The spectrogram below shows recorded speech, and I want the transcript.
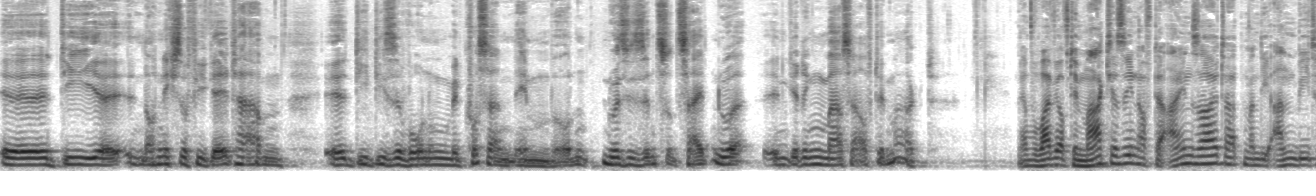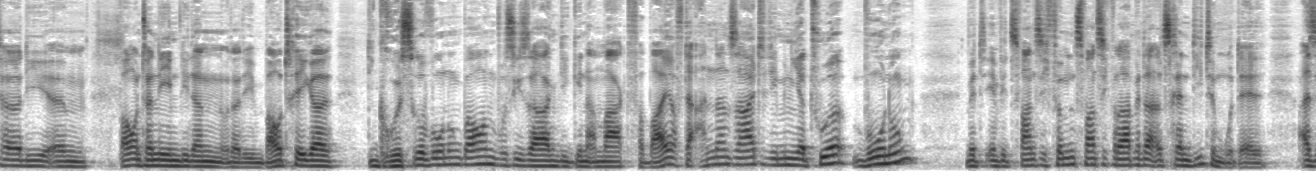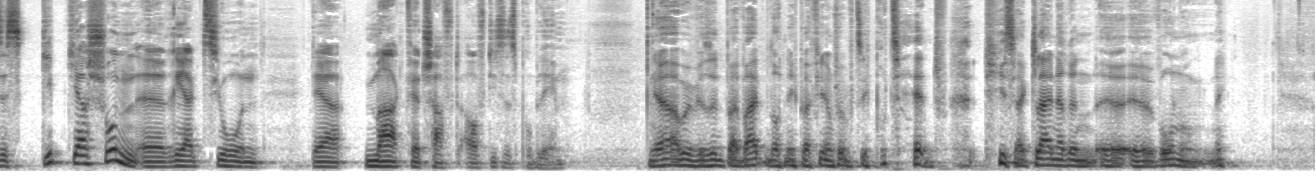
äh, die äh, noch nicht so viel Geld haben, äh, die diese Wohnungen mit Kussern nehmen würden. Nur sie sind zurzeit nur in geringem Maße auf dem Markt. Ja, wobei wir auf dem Markt ja sehen, auf der einen Seite hat man die Anbieter, die ähm, Bauunternehmen, die dann oder die Bauträger, die größere Wohnung bauen, wo sie sagen, die gehen am Markt vorbei. Auf der anderen Seite die Miniaturwohnung mit irgendwie 20, 25 Quadratmeter als Renditemodell. Also es gibt ja schon äh, Reaktionen der Marktwirtschaft auf dieses Problem. Ja, aber wir sind bei weitem noch nicht bei 54 Prozent dieser kleineren äh, äh, Wohnungen. Nicht?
